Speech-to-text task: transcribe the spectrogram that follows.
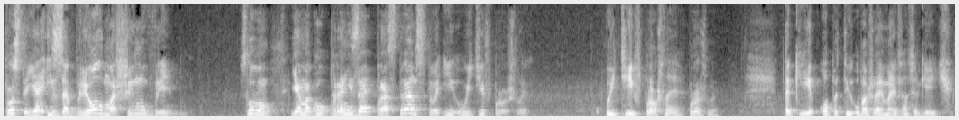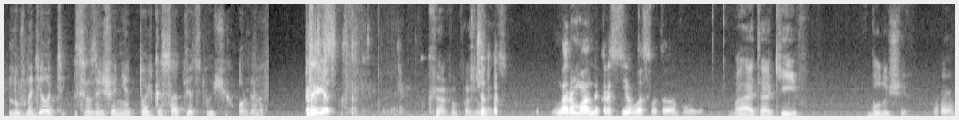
Просто я изобрел машину времени. Словом, я могу пронизать пространство и уйти в прошлое. Уйти в прошлое? В прошлое. Такие опыты, уважаемый Александр Сергеевич, нужно делать с разрешения только соответствующих органов. Привет. Как вы поживаете? Нормально, красиво у вас фотообои. А, это Киев. Будущее. М,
